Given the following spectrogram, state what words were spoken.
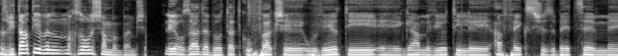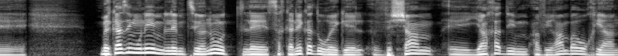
אז ויתרתי, אבל נחזור לשם בהמשך. ליאור זאדה באותה תקופה, כשהוא הביא אותי, אה, גם הביא אותי לאפקס, שזה בעצם אה, מרכז אימונים למצוינות, לשחקני כדורגל, ושם, אה, יחד עם אבירם ברוכיאן,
